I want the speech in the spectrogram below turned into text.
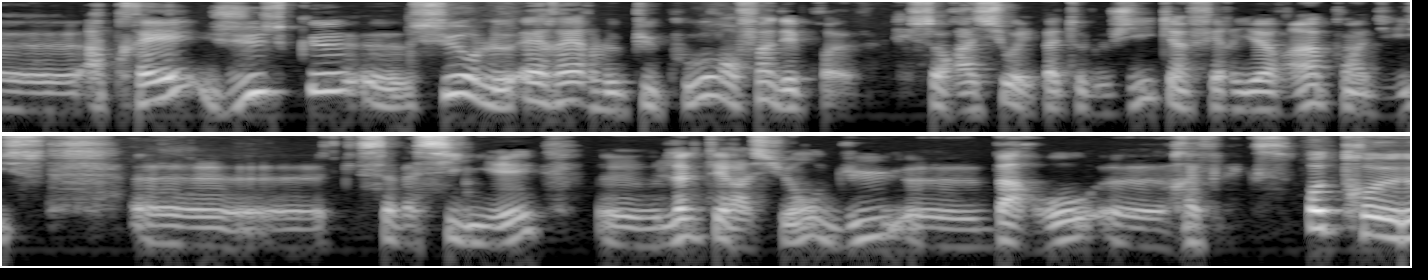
euh, après, jusque euh, sur le RR le plus court en fin d'épreuve et ce ratio est pathologique, inférieur à 1.10, euh, ça va signer l'altération du barreau réflexe. Autre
